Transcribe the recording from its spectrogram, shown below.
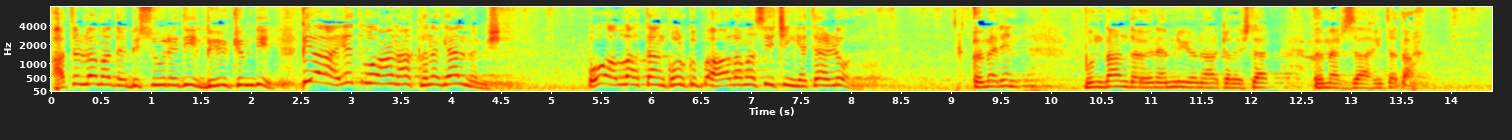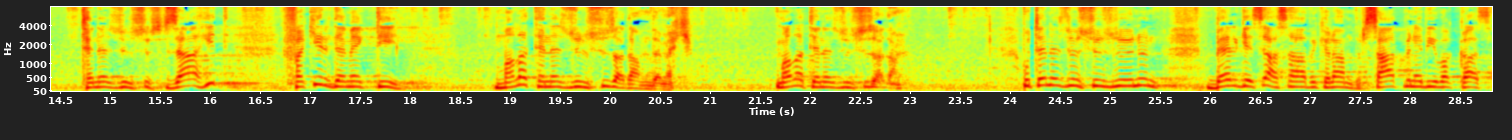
Hatırlamadığı bir sure değil, bir hüküm değil. Bir ayet o an aklına gelmemiş. O Allah'tan korkup ağlaması için yeterli onun. Ömer'in bundan da önemli yönü arkadaşlar Ömer zahit adam. Tenezzülsüz. Zahit fakir demek değil. Mala tenezzülsüz adam demek. Mala tenezzülsüz adam. Bu tenezzülsüzlüğünün belgesi ashab-ı kiramdır. Sa'd bin Ebi Vakkas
